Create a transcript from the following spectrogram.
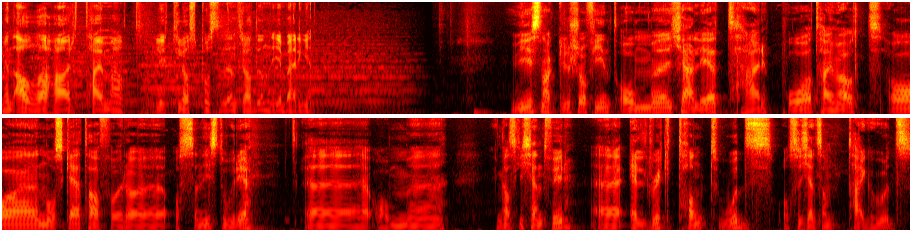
Men alle har timeout. Lytt til oss på Studentradioen i Bergen. Vi snakker så fint om eh, kjærlighet her på Timeout, og eh, nå skal jeg ta for eh, oss en historie. eh, om en ganske kjent fyr. Eh, Eldrick Tont Woods, også kjent som Tiger Woods.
